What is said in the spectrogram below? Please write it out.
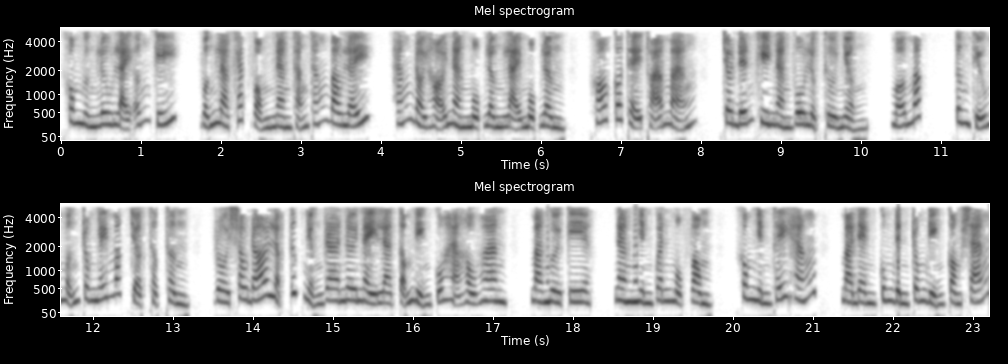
không ngừng lưu lại ấn ký, vẫn là khát vọng nàng thẳng thắn bao lấy, hắn đòi hỏi nàng một lần lại một lần, khó có thể thỏa mãn, cho đến khi nàng vô lực thừa nhận, mở mắt, Tân Thiểu Mẫn trong nháy mắt chợt thật thần, rồi sau đó lập tức nhận ra nơi này là tổng điện của Hạ Hầu Hoang, mà người kia, nàng nhìn quanh một vòng, không nhìn thấy hắn, mà đèn cung đình trong điện còn sáng,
